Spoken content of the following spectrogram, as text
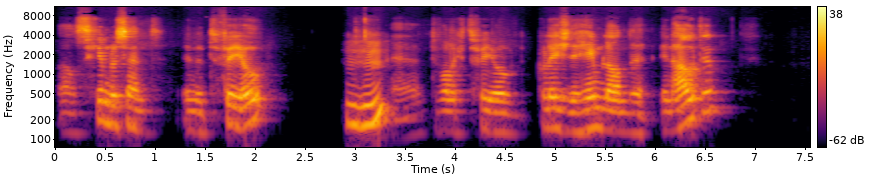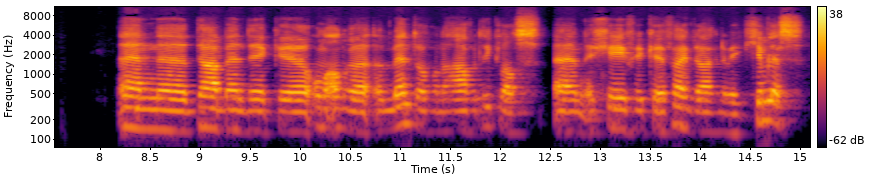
als gymdocent in het VO. Mm -hmm. uh, toevallig het VO College de Heemlanden in Houten. En uh, daar ben ik uh, onder andere een mentor van de HAVO3-klas en geef ik uh, vijf dagen in de week gymles.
